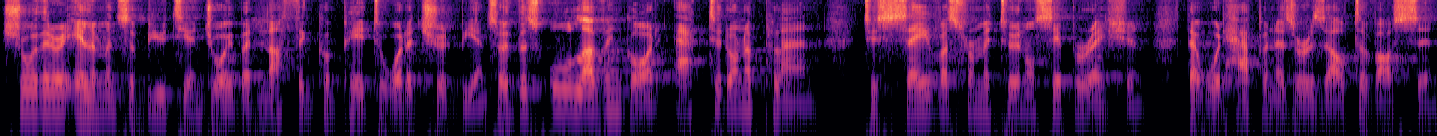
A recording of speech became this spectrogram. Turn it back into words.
Sure, there are elements of beauty and joy, but nothing compared to what it should be. And so, this all loving God acted on a plan to save us from eternal separation that would happen as a result of our sin.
